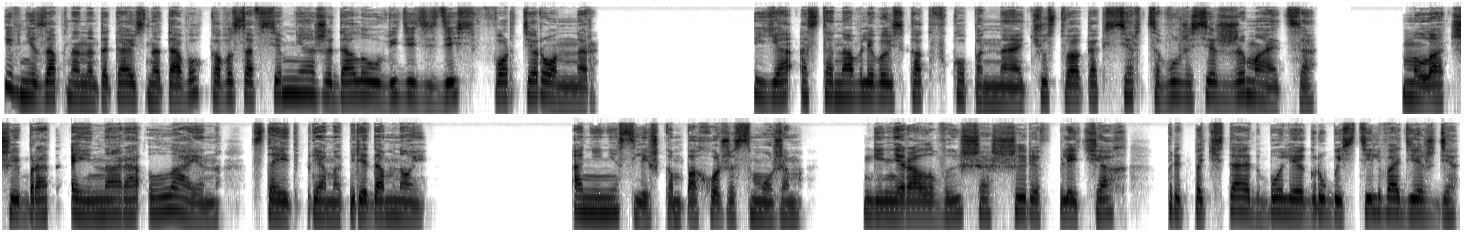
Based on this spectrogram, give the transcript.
и внезапно натыкаюсь на того, кого совсем не ожидала увидеть здесь, в форте Роннер. Я останавливаюсь как вкопанная, чувствуя, как сердце в ужасе сжимается. Младший брат Эйнара Лайон стоит прямо передо мной. Они не слишком похожи с мужем. Генерал выше, шире в плечах, предпочитает более грубый стиль в одежде.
